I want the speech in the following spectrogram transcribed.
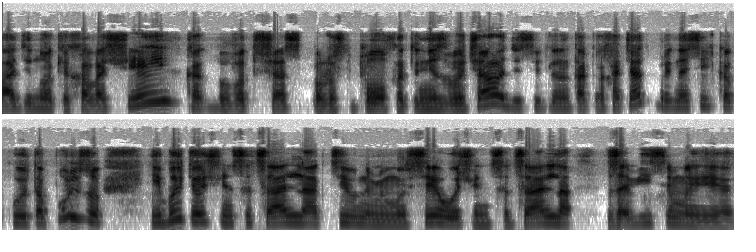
одиноких овощей, как бы вот сейчас просто плохо это не звучало, действительно так, а хотят приносить какую-то пользу и быть очень социально активными. Мы все очень социально зависимые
